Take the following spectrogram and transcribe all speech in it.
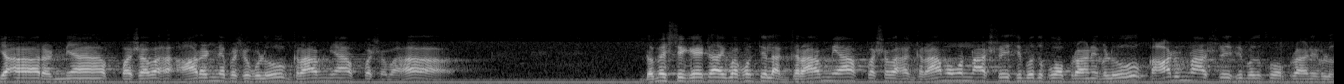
ಯಾರಣ್ಯ ಪಶವ, ಆರಣ್ಯ ಪಶುಗಳು, ಗ್ರಾಮ್ಯ ಪಶವ. ಡೊಮೆಸ್ಟಿಕೇಟ್ ಆಗಬೇಕು ಅಂತಿಲ್ಲ, ಗ್ರಾಮ್ಯ ಪಶವ, ಗ್ರಾಮವನ್ನು ಆಶ್ರಯಿಸಿ ಬದುಕುವ ಪ್ರಾಣಿಗಳು, ಕಾಡನ್ನು ಆಶ್ರಯಿಸಿ ಬದುಕುವ ಪ್ರಾಣಿಗಳು.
